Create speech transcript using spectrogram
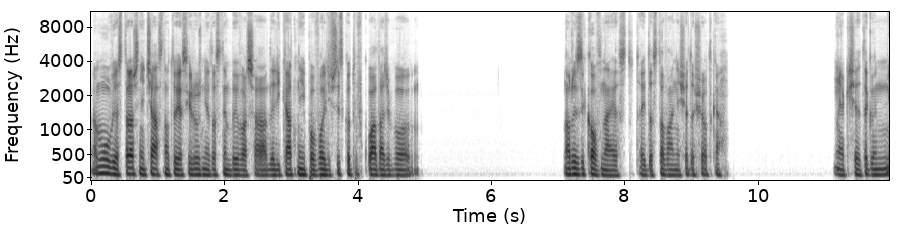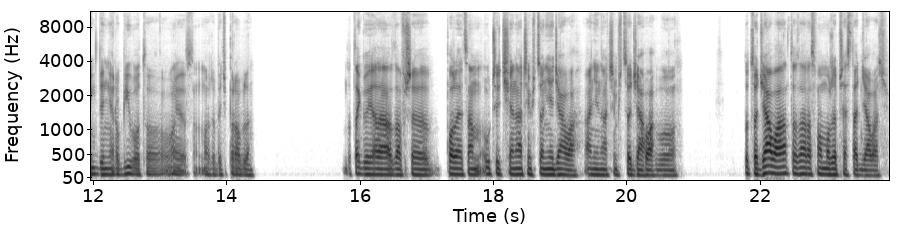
no mówię, strasznie ciasno tu jest i różnie to z tym bywa. Trzeba delikatnie i powoli wszystko tu wkładać, bo no ryzykowne jest tutaj dostawanie się do środka. Jak się tego nigdy nie robiło, to jest, może być problem. Do tego ja zawsze polecam uczyć się na czymś, co nie działa, a nie na czymś, co działa, bo to, co działa, to zaraz może przestać działać.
